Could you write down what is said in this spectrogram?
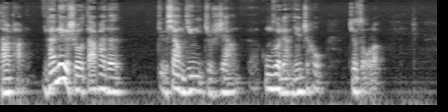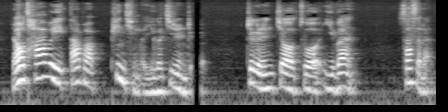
DARPA 了。你看那个时候 DARPA 的这个项目经理就是这样，工作两年之后就走了。然后他为 DARPA 聘请了一个继任者，这个人叫做 Evan Sutherland。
